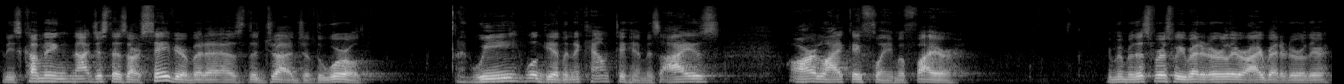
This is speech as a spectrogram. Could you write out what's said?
And he's coming not just as our Savior, but as the judge of the world. And we will give an account to him. His eyes are like a flame of fire. Remember this verse? We read it earlier. I read it earlier.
